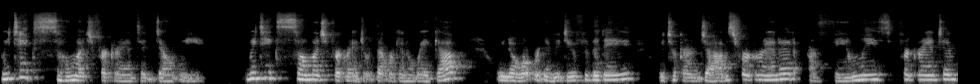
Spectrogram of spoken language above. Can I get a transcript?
We take so much for granted, don't we? We take so much for granted that we're going to wake up, we know what we're going to do for the day. We took our jobs for granted, our families for granted,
